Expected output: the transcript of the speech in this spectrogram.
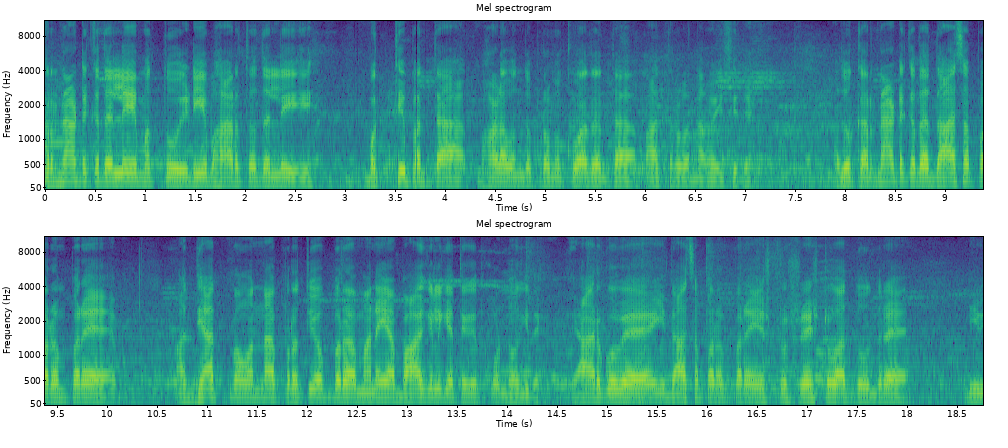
ಕರ್ನಾಟಕದಲ್ಲಿ ಮತ್ತು ಇಡೀ ಭಾರತದಲ್ಲಿ ಭಕ್ತಿ ಪಂಥ ಬಹಳ ಒಂದು ಪ್ರಮುಖವಾದಂಥ ಪಾತ್ರವನ್ನು ವಹಿಸಿದೆ. ಅದು ಕರ್ನಾಟಕದ ದಾಸ ಪರಂಪರೆ ಅಧ್ಯಾತ್ಮವನ್ನು ಪ್ರತಿಯೊಬ್ಬರ ಮನೆಯ ಬಾಗಿಲಿಗೆ ತೆಗೆದುಕೊಂಡು ಹೋಗಿದೆ. ಯಾರಿಗೂ ಈ ದಾಸ ಪರಂಪರೆ ಎಷ್ಟು ಶ್ರೇಷ್ಠವಾದ್ದು ಅಂದರೆ ನೀವು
